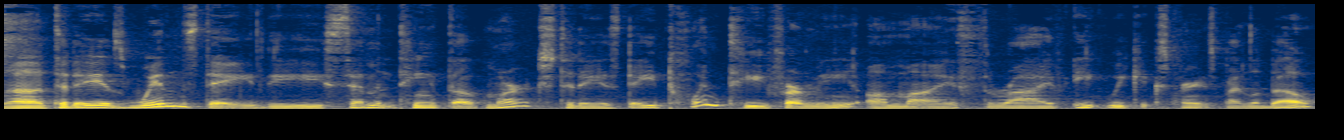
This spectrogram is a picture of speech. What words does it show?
Uh, today is Wednesday, the 17th of March. Today is day 20 for me on my Thrive 8 week experience by Le-Vel.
